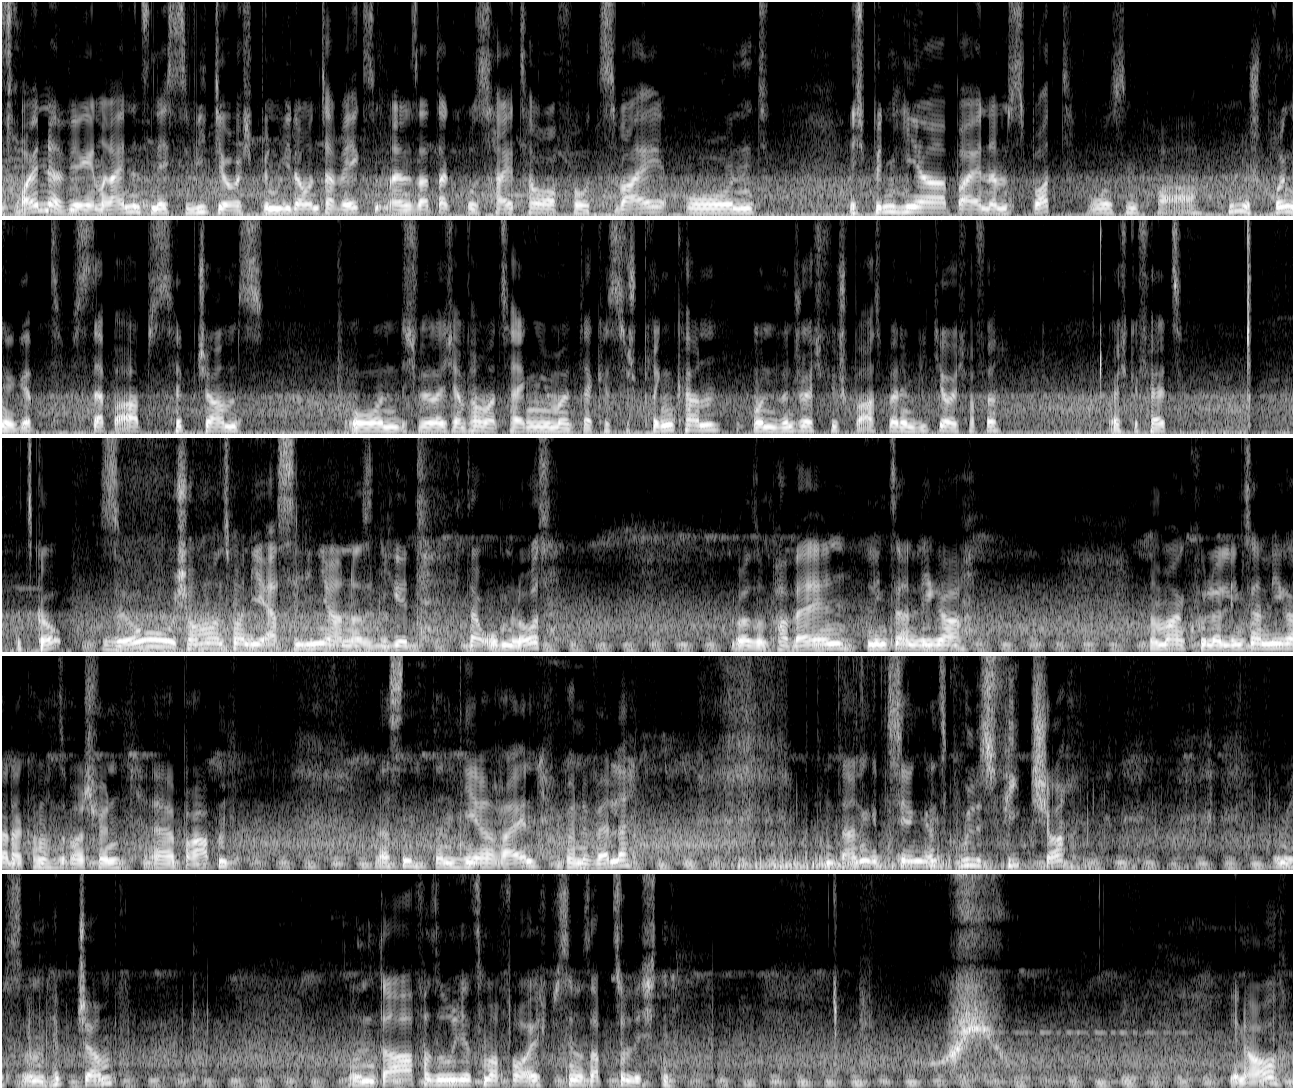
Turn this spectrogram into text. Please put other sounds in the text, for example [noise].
Freunde, wir gehen rein ins nächste Video. Ich bin wieder unterwegs mit meinem Santa Cruz Hightower V2 und ich bin hier bei einem Spot, wo es ein paar coole Sprünge gibt. Step-Ups, Hip-Jumps und ich will euch einfach mal zeigen, wie man mit der Kiste springen kann und wünsche euch viel Spaß bei dem Video. Ich hoffe, euch gefällt's. Let's go. So, schauen wir uns mal die erste Linie an. Also die geht da oben los. Über so ein paar Wellen, Linksanlieger. Nochmal ein cooler Linksanlieger, da kann man es immer schön äh, braten lassen. Dann hier rein über eine Welle. Und dann gibt es hier ein ganz cooles Feature, nämlich so ein Hip Jump. Und da versuche ich jetzt mal für euch ein bisschen was abzulichten. Genau.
